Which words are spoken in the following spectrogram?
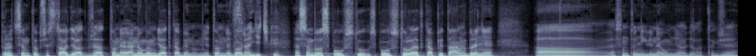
proč jsem to přestal dělat, protože já to ne, já neumím dělat kabinu, mě to nebaví. Srandičky. Já jsem byl spoustu, spoustu let kapitán v Brně a já jsem to nikdy neuměl dělat, takže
